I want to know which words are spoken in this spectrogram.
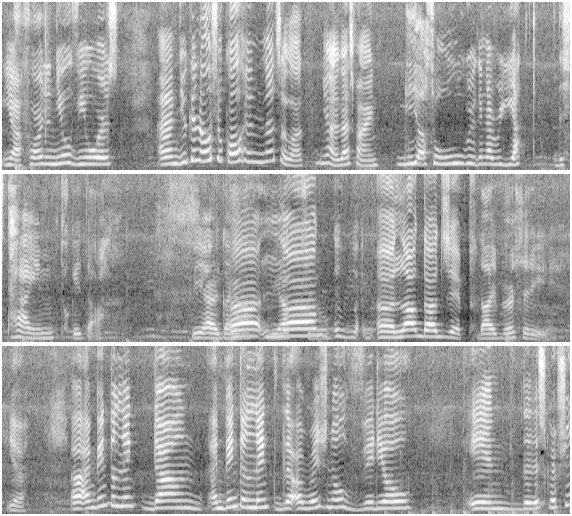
yeah, for the new viewers, and you can also call him Lancelot. Yeah, that's fine. Yeah, so we're gonna react this time together. We are Uh, gonna react log, uh, log.zip. to diversity. Yeah. Uh, I'm going to link down. I'm going to link the original video in the description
